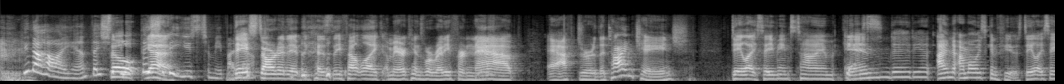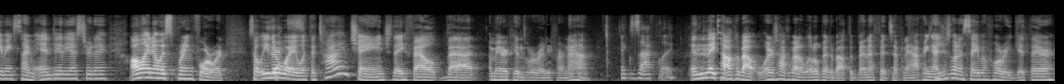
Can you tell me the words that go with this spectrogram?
you know how I am. They should. So, be, they yeah, should be used to me by they now. They started it because they felt like Americans were ready for nap after the time change. Daylight savings time Yes. ended yet? I I'm always confused. Daylight savings time ended yesterday. All I know is spring forward. So either way, with the time change, they felt that Americans were ready for a nap. Exactly. And then they talk about, we're talking about a little bit about the benefits of napping. I just want to say before we get there,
